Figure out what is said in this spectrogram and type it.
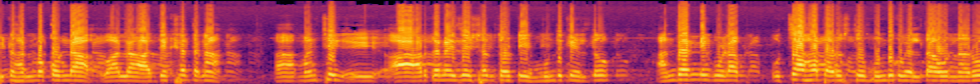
ఇటు హన్మకొండ వాళ్ళ అధ్యక్షతన మంచి ఆ ఆర్గనైజేషన్ తోటి ముందుకెళ్తూ అందరినీ కూడా ఉత్సాహపరుస్తూ ముందుకు వెళ్తా ఉన్నారు.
